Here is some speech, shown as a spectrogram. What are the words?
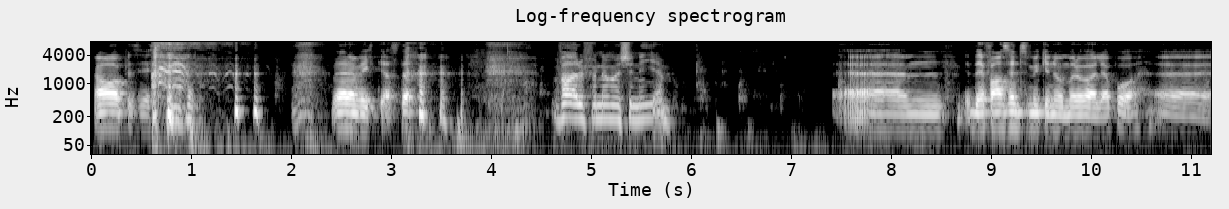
Ja, precis. det är den viktigaste. Varför nummer 29? Ehm, det fanns inte så mycket nummer att välja på. Eh,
